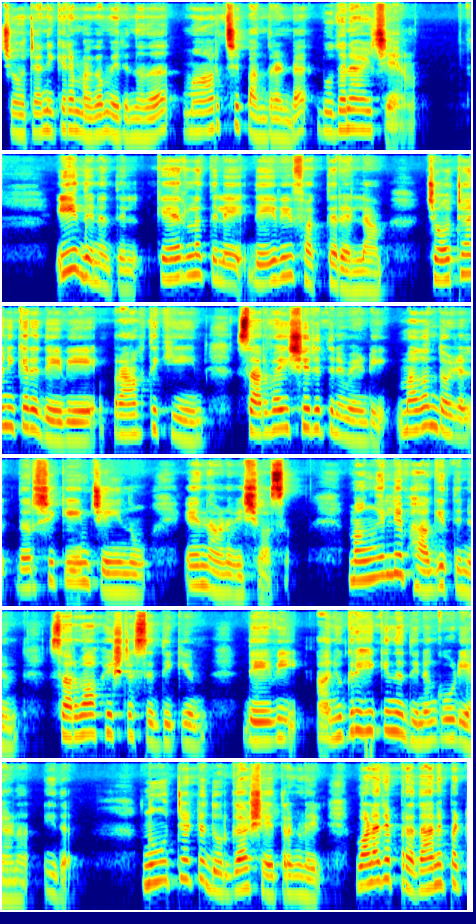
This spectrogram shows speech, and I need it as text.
ചോറ്റാനിക്കര മകം വരുന്നത് മാർച്ച് പന്ത്രണ്ട് ബുധനാഴ്ചയാണ്. ഈ ദിനത്തിൽ കേരളത്തിലെ ദേവി ഭക്തരെല്ലാം ചോറ്റാനിക്കര ദേവിയെ പ്രാർത്ഥിക്കുകയും സർവൈശ്വര്യത്തിനു വേണ്ടി മകം തൊഴൽ ദർശിക്കുകയും ചെയ്യുന്നു എന്നാണ് വിശ്വാസം. മംഗല്യഭാഗ്യത്തിനും സർവാഭീഷ്ട സിദ്ധിക്കും ദേവി അനുഗ്രഹിക്കുന്ന ദിനം കൂടിയാണ് ഇത്. നൂറ്റെട്ട് ദുർഗാക്ഷേത്രങ്ങളിൽ വളരെ പ്രധാനപ്പെട്ട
